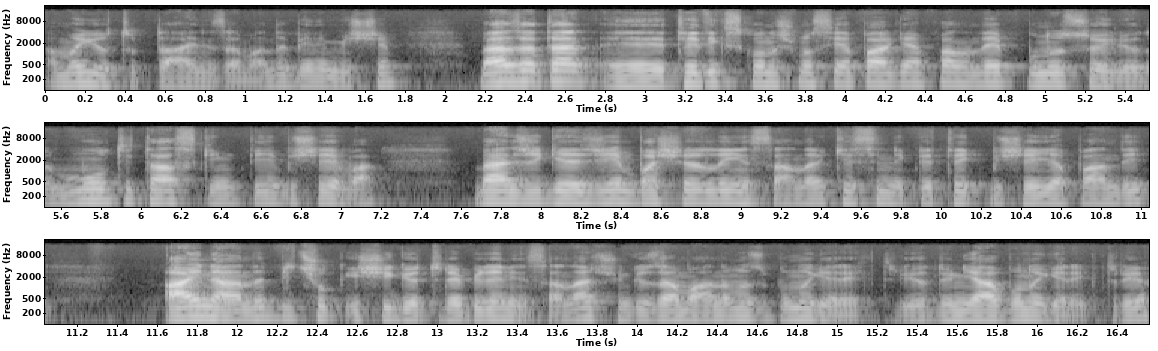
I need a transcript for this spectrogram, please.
ama YouTube da aynı zamanda benim işim. Ben zaten e, TEDx konuşması yaparken falan da hep bunu söylüyordum. Multitasking diye bir şey var. Bence geleceğin başarılı insanları kesinlikle tek bir şey yapan değil. Aynı anda birçok işi götürebilen insanlar. Çünkü zamanımız bunu gerektiriyor. Dünya bunu gerektiriyor.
